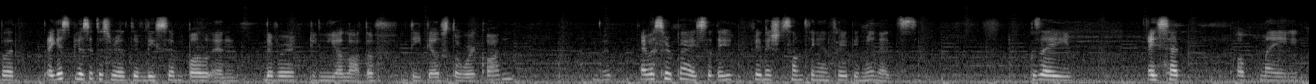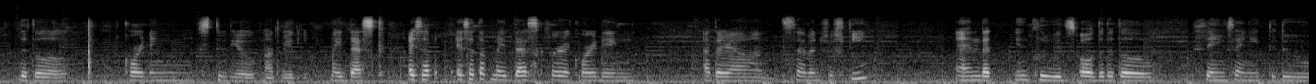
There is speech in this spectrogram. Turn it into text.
But I guess because it was relatively simple and there weren't really a lot of details to work on. But I was surprised that I finished something in 30 minutes. Because I I set up my little recording studio, not really, my desk. I set I set up my desk for recording at around 7:50 and that includes all the little things I need to do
